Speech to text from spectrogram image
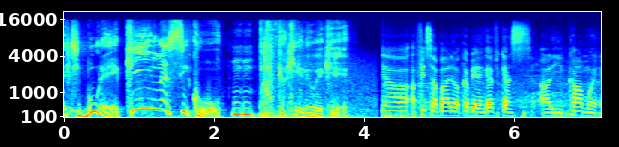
Beti bure kila siku mpaka kieleweke. ya afisa habari wa klabu ya Young Africans Ali Kamwe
